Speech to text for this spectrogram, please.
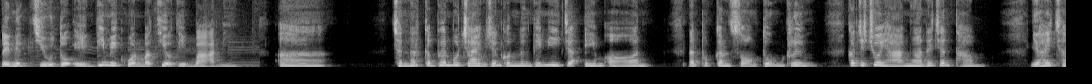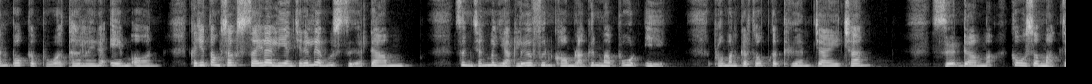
เลยนึกฉิวตัวเองที่ไม่ควรมาเที่ยวที่บาร์นี้อ่าฉันนัดกับเพื่อนผู้ชายของฉันคนหนึ่งที่นี่จะเอมออน นัดพบกันสองทุ่มครึ่งเขาจะช่วยหางานให้ฉันทำอย่าให้ฉันพบกับผัวเธอเลยนะเอมออนเขาจะต้องซักไซละเลียงฉันในเรื่องของเสือดำซึ่งฉันไม่อยากเลื้อฟื้นความหลังขึ้นมาพูดอีก เพราะมันกระทบกระเทือนใจฉันเสือดำอะก็สมัครใจ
